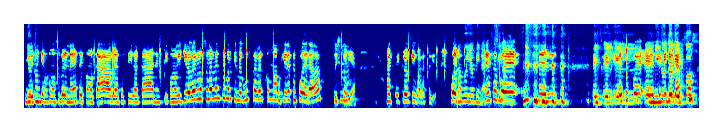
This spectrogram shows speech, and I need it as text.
pero yo dicen que es tampoco. como súper honesto, es como cabras, así bacanes, y como que quiero verlo solamente porque me gusta ver como a mujeres empoderadas su historia. Creo que igual hace bien. Bueno, no voy a opinar. eso Sigamos. fue el, El, el, el- fue el minuto pequeño que el pop. lapsus.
